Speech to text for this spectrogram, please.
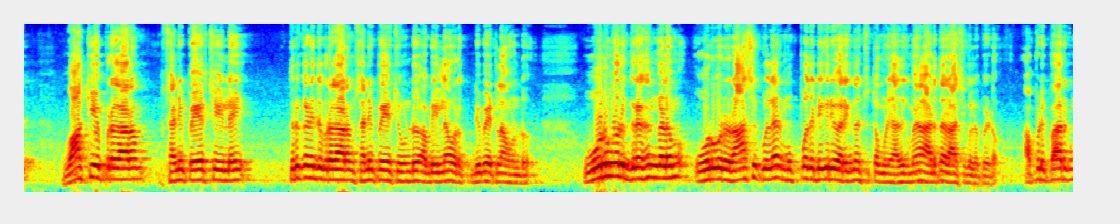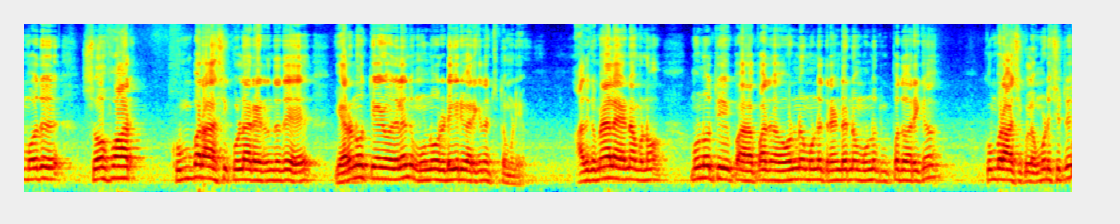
வாக்கிய பிரகாரம் சனி பெயர்ச்சி இல்லை. திருக்கணித பிரகாரம் சனி பெயர்ச்சி உண்டு அப்படின்லாம் ஒரு டிபேட்லாம் உண்டு. ஒரு ஒரு கிரகங்களும் ஒரு ஒரு ராசிக்குள்ளே முப்பது டிகிரி வரைக்கும் தான் சுத்த முடியும். அதுக்கு மேலே அடுத்த ராசிக்குள்ளே போயிடும். அப்படி பார்க்கும்போது சோஃபார் கும்பராசிக்குள்ளார இருந்தது இரநூத்தி எழுபதுலேருந்து முந்நூறு டிகிரி வரைக்கும் தான் சுத்த முடியும். அதுக்கு மேலே என்ன பண்ணும்? முந்நூற்றி ப ப ஒன்று முந்நூற்றி ரெண்டுன்னு முந்நூற்றி முப்பது வரைக்கும் கும்பராசிக்குள்ளே முடிச்சுட்டு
